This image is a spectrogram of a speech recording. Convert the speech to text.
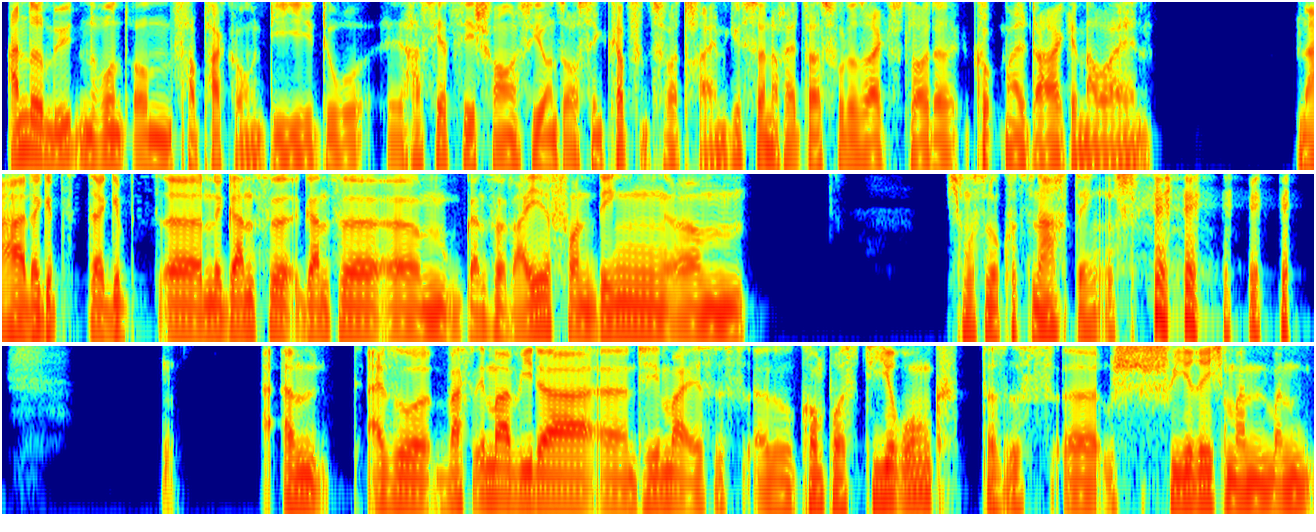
Andere Mythen rund um Verpackung, die du äh, hast jetzt die Chance, sie uns aus den Köpfen zu vertreiben. Gibt es da noch etwas, wo du sagst, Leute, guck mal da genauer hin? Na, da gibt's, da gibt's äh, eine ganze, ganze, ähm, ganze Reihe von Dingen. Ähm, ich muss nur kurz nachdenken. ähm, also was immer wieder äh, ein Thema ist, ist also Kompostierung. Das ist äh, schwierig. Man, man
